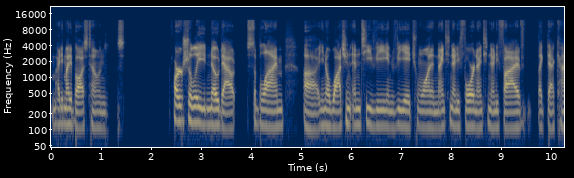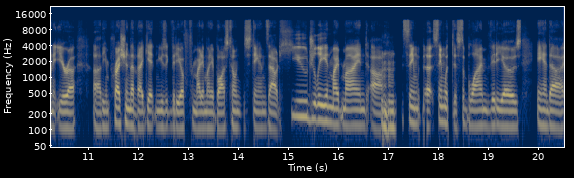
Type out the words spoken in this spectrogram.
Mighty Mighty Bosstones, partially, no doubt, Sublime. Uh, you know, watching MTV and VH1 in 1994, 1995, like that kind of era. Uh, the impression that I get music video from Mighty Mighty Bosstones stands out hugely in my mind. Um, Mhm. Same with the same with the Sublime videos, and uh,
